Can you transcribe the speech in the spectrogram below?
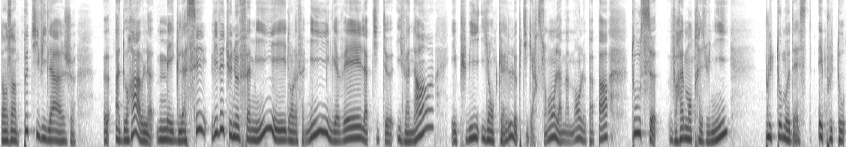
dans un petit village euh, adorable mais glacé, vivait une famille et dans la famille il y avait la petite Ivana et puis Yankel, le petit garçon, la maman, le papa, tous vraiment très unis, plutôt modestes et plutôt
